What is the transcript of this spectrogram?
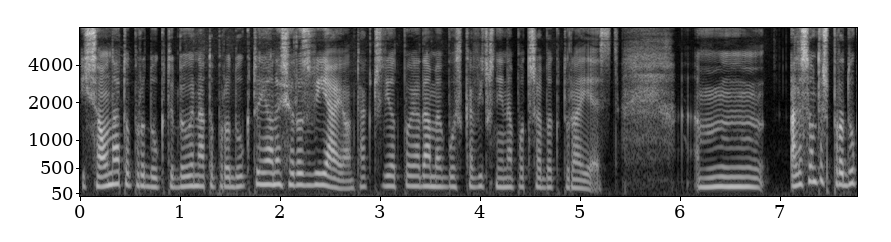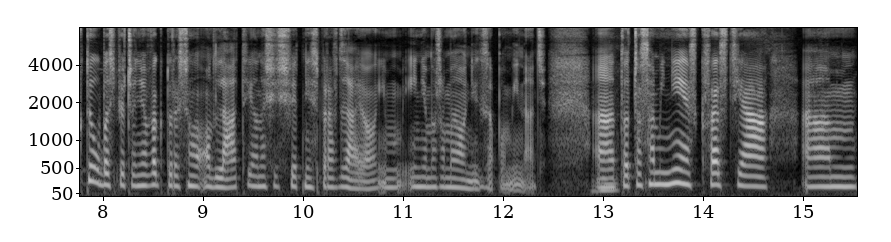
I są na to produkty, były na to produkty i one się rozwijają, tak? Czyli odpowiadamy błyskawicznie na potrzebę, która jest. Mm, ale są też produkty ubezpieczeniowe, które są od lat i one się świetnie sprawdzają i, i nie możemy o nich zapominać. Mhm. To czasami nie jest kwestia um,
